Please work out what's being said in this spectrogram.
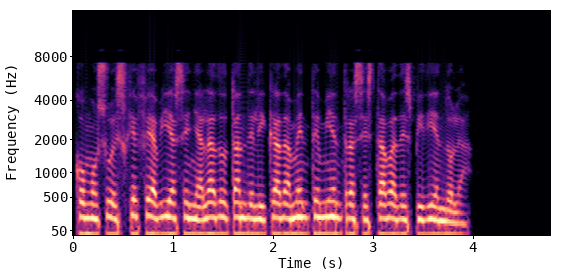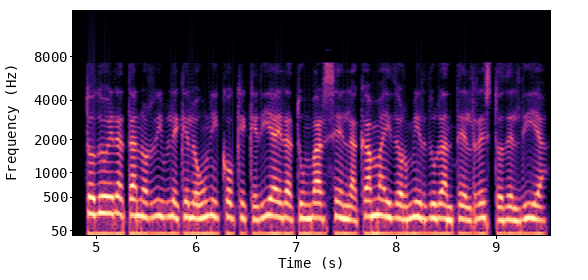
como su exjefe había señalado tan delicadamente mientras estaba despidiéndola. Todo era tan horrible que lo único que quería era tumbarse en la cama y dormir durante el resto del día,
